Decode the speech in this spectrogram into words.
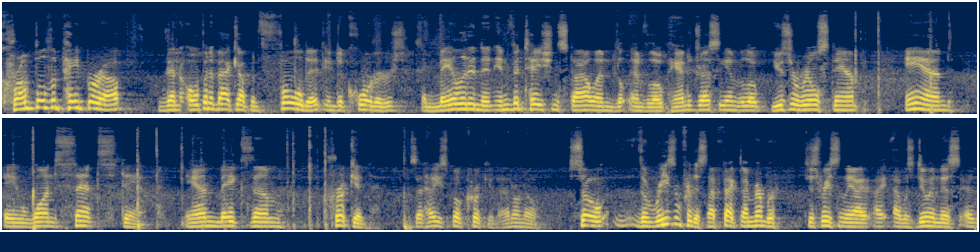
crumple the paper up, then open it back up and fold it into quarters and mail it in an invitation style envelope, hand address the envelope, use a real stamp and a one cent stamp, and make them crooked. Is that how you spell crooked? I don't know. So the reason for this, in fact, I remember just recently I, I, I, was doing this uh,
